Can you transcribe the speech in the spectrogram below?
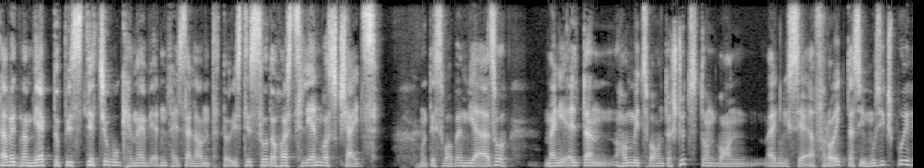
David, man merkt, du bist jetzt schon angekommen im Werdenfelser Land. Da ist es so, da heißt lernen was Gescheites. Und das war bei mir also. Meine Eltern haben mich zwar unterstützt und waren eigentlich sehr erfreut, dass ich Musik spiele,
